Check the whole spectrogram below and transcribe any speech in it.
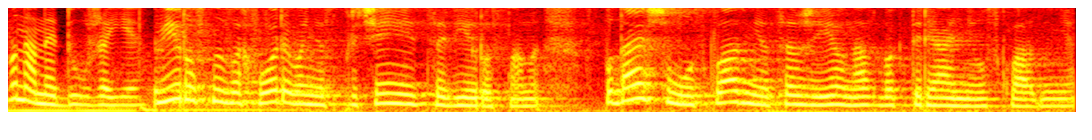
вона не дужає. Вірусне захворювання спричинюється вірусами. В подальшому ускладнення це вже є у нас бактеріальні ускладнення.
